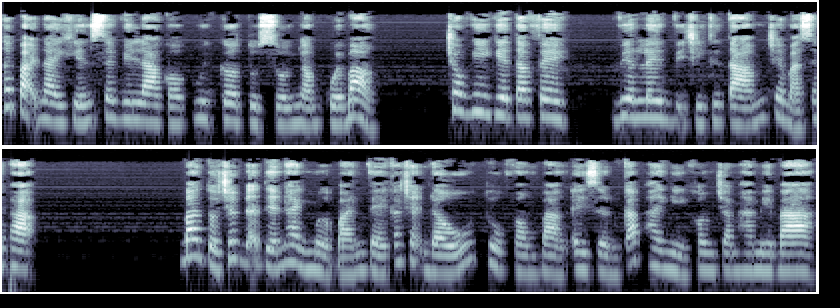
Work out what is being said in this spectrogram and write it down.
Thất bại này khiến Sevilla có nguy cơ tụt xuống nhóm cuối bảng, trong khi Getafe viên lên vị trí thứ 8 trên bảng xếp hạng. Ban tổ chức đã tiến hành mở bán vé các trận đấu thuộc vòng bảng Asian Cup 2023.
